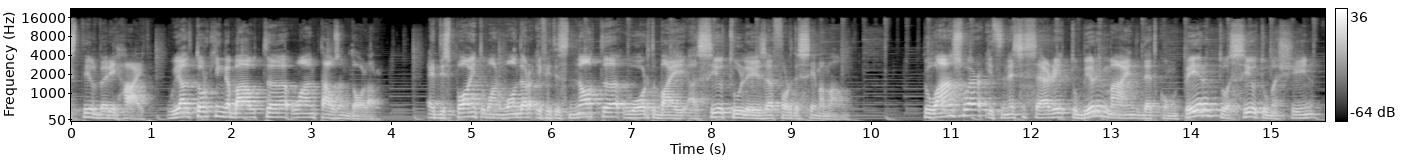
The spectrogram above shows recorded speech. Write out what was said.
is still very high. We are talking about uh, $1,000. At this point, one wonders if it is not uh, worth buying a CO2 laser for the same amount. To answer, it's necessary to bear in mind that compared to a CO2 machine,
